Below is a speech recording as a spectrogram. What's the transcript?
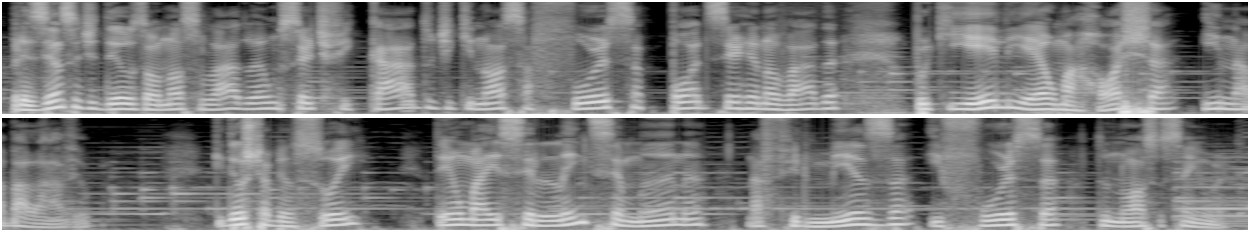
A presença de Deus ao nosso lado é um certificado de que nossa força pode ser renovada, porque Ele é uma rocha inabalável. Que Deus te abençoe, tenha uma excelente semana na firmeza e força do nosso Senhor.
